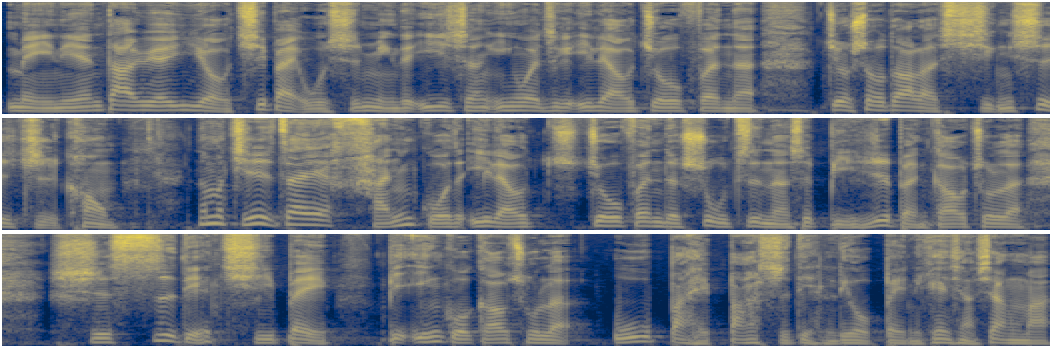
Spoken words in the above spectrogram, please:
每年大约有七百五十名的医生因为这个医疗纠纷呢，就受到了刑事指控。那么其实，在韩国的医疗纠纷的数字呢，是比日本高出了十四点七倍，比英国高出了五百八十点六倍。你可以想象吗？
